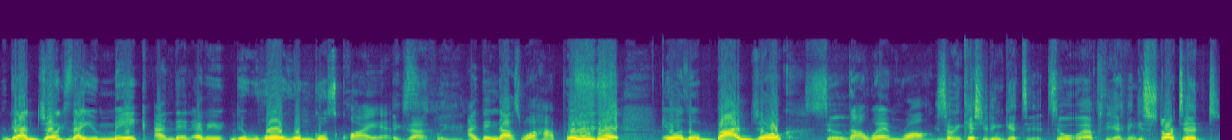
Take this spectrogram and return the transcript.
there are jokes that you make and then every the whole room goes quiet. Exactly. I think that's what happened. it was a bad joke So- that went wrong. So in case you didn't get it, so actually I think it started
